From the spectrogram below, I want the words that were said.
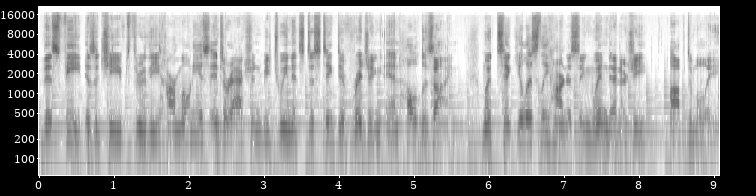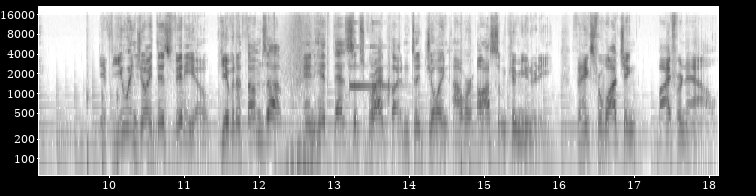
This feat is achieved through the harmonious interaction between its distinctive ridging and hull design, meticulously harnessing wind energy optimally. If you enjoyed this video, give it a thumbs up and hit that subscribe button to join our awesome community. Thanks for watching. Bye for now.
